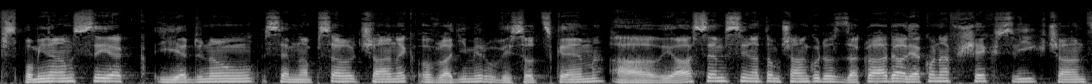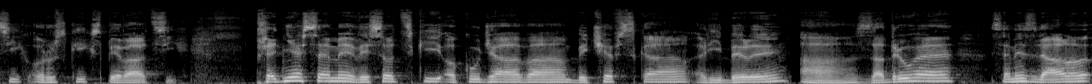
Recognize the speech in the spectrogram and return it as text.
Vzpomínám si, jak jednou jsem napsal článek o Vladimíru Vysockém a já jsem si na tom článku dost zakládal jako na všech svých článcích o ruských zpěvácích. Předně se mi Vysocký, Okudžáva, Byčevská líbily a za druhé se mi zdálo,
